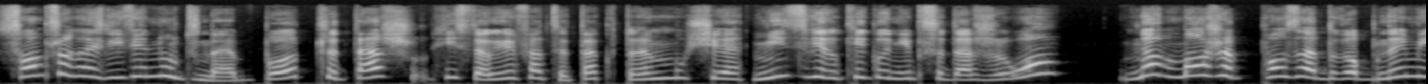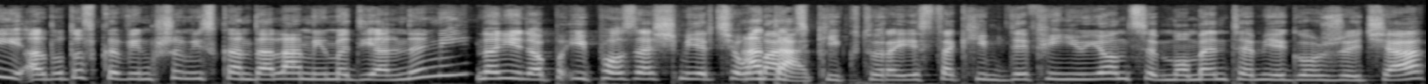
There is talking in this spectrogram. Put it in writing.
są przeraźliwie nudne, bo czytasz historię faceta, któremu się nic wielkiego nie przydarzyło, no może poza drobnymi albo troszkę większymi skandalami medialnymi. No nie no, i poza śmiercią A tak. matki, tak. która jest takim definiującym momentem jego życia.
